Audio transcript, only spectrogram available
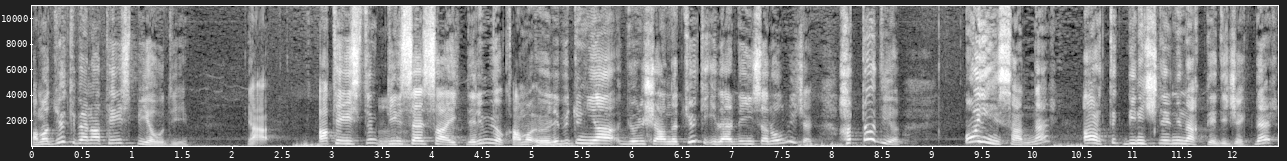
Ama diyor ki ben ateist bir Yahudiyim. Ya ateistim, dinsel sahiplerim yok ama öyle bir dünya görüşü anlatıyor ki ileride insan olmayacak. Hatta diyor o insanlar artık bilinçlerini nakledecekler.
